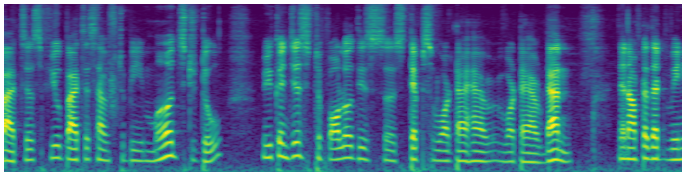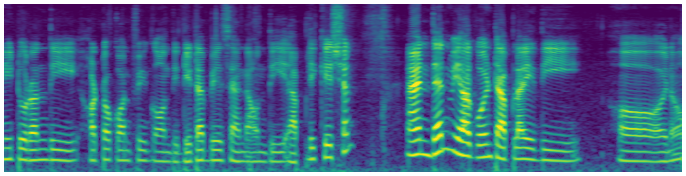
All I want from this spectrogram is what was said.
patches. Few patches have to be merged to. You can just follow these uh, steps what I have what I have done. Then after that, we need to run the auto config on the database and on the application, and then we are going to apply the uh, you know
